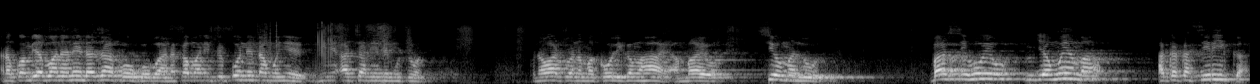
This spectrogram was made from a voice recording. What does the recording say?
anakuambia bwana nenda zako huko bwana. Kama ni peponi nenda mwenyewe. Mimi acha niende motoni kuna watu wana makauli kama haya ambayo sio mazuri. Basi huyu mja mwema akakasirika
